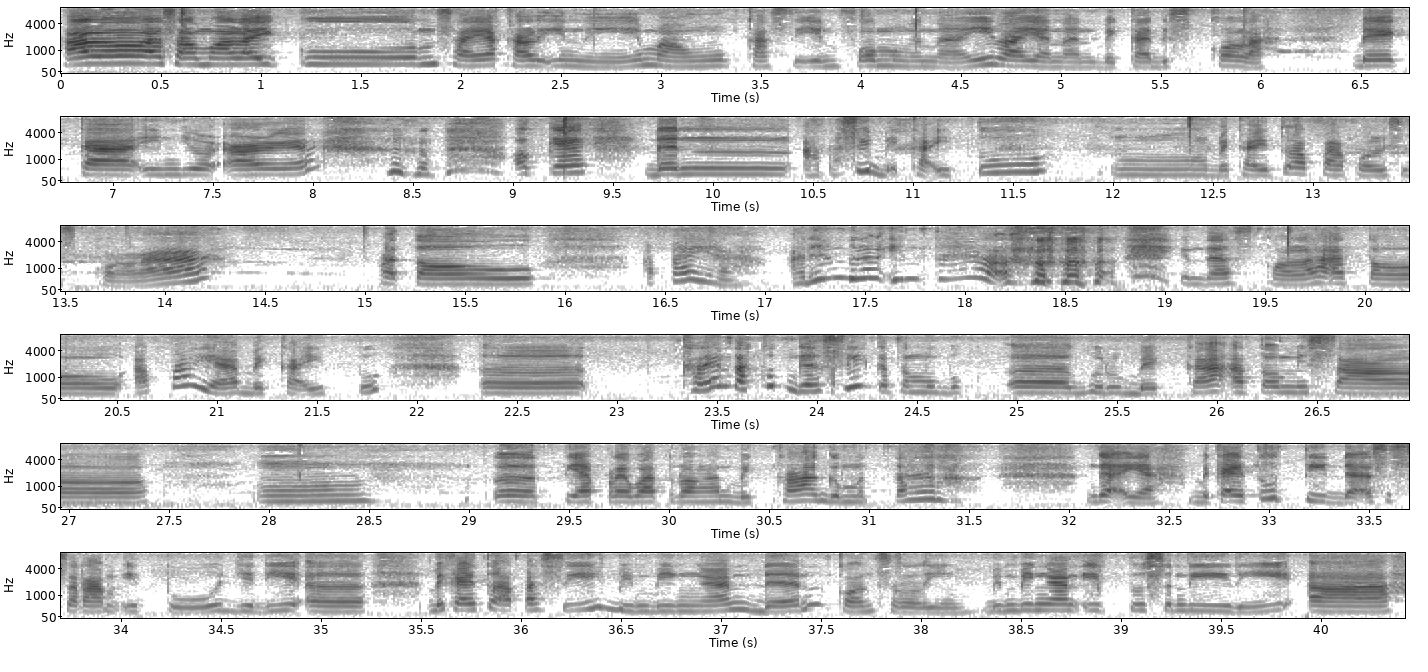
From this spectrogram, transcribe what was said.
Halo, assalamualaikum. Saya kali ini mau kasih info mengenai layanan BK di sekolah. BK in your area. Oke, dan apa sih BK itu? Hmm, BK itu apa? Polisi sekolah atau apa ya? Ada yang bilang Intel. Intel sekolah atau apa ya BK itu? Eh, kalian takut nggak sih ketemu bu- eh, guru BK atau misal hmm, eh, tiap lewat ruangan BK gemetar? Enggak ya BK itu tidak seseram itu. Jadi eh, BK itu apa sih? Bimbingan dan konseling. Bimbingan itu sendiri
